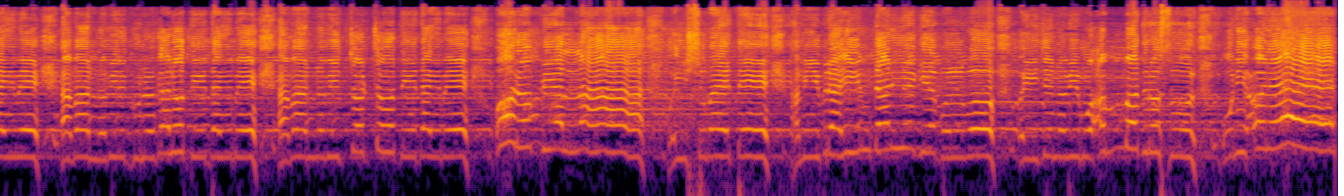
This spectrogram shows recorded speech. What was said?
থাকবে, আমার নবীর গুণগান হতে থাকবে, আমার নবীর চর্চা হতে থাকবে। ও রব্বি আল্লাহ, ওই সময়তে আমি ইব্রাহিম দাঁড়িয়ে গিয়ে বলব, ওই যে নবী মোহাম্মদ রসুল, উনি হলেন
